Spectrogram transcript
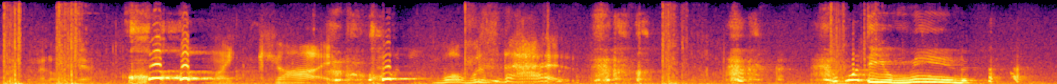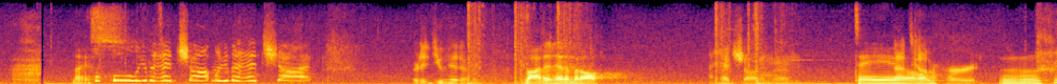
The middle, yeah. Oh my god! What was that? what do you mean? Nice. Oh, look at the headshot! Look at the headshot! Or did you hit him? No, I didn't hit him at all. I headshot him, man. Damn. That's gotta hurt. Mm-hmm.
